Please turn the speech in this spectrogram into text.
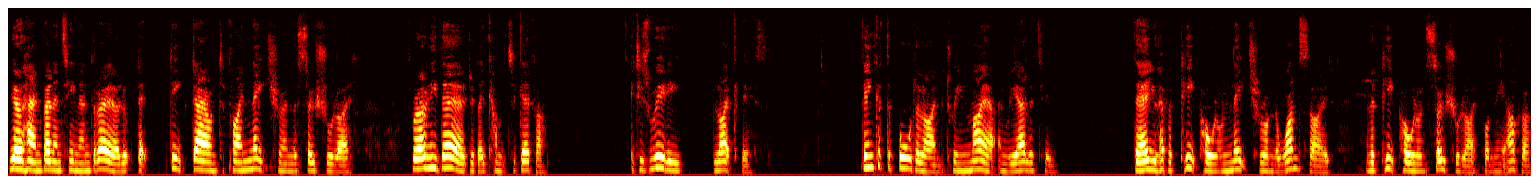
Johann Valentin Andreae looked deep down to find nature and the social life, for only there do they come together. It is really like this. Think of the borderline between Maya and reality. There you have a peephole on nature on the one side and a peephole on social life on the other.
